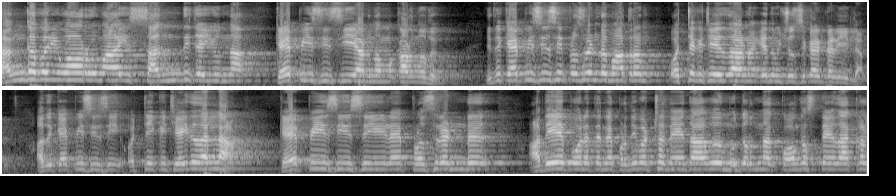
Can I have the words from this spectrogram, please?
സംഘപരിവാറുമായി സന്ധി ചെയ്യുന്ന കെ പി സി സി ആണ് നമ്മൾ കാണുന്നത്. ഇത് K P C C president മാത്രം ഒറ്റയ്ക്ക് ചെയ്തതാണ് എന്ന് വിശ്വസിക്കാൻ കഴിയില്ല. അത് കെ പി സി സി ഒറ്റയ്ക്ക് ചെയ്തതല്ല. കെ പി സി സിയുടെ പ്രസിഡന്റ് അതേപോലെ തന്നെ പ്രതിപക്ഷ നേതാവ് മുതിർന്ന കോൺഗ്രസ് നേതാക്കൾ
